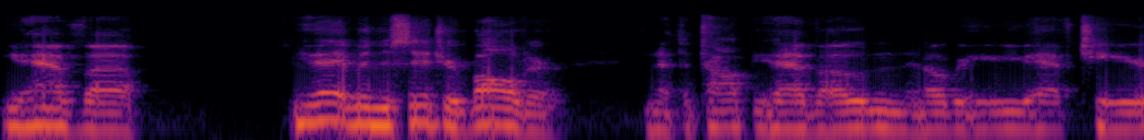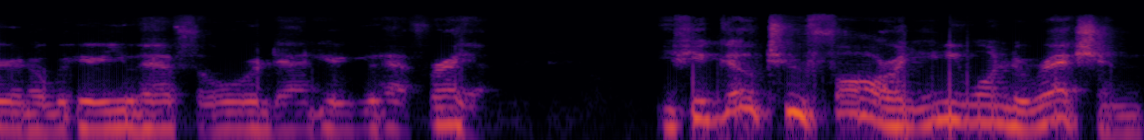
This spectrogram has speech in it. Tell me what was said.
you have uh, you have in the center Balder, and at the top you have Odin, and over here you have Tyr, and over here you have Thor, and down here you have Freya. If you go too far in any one direction,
